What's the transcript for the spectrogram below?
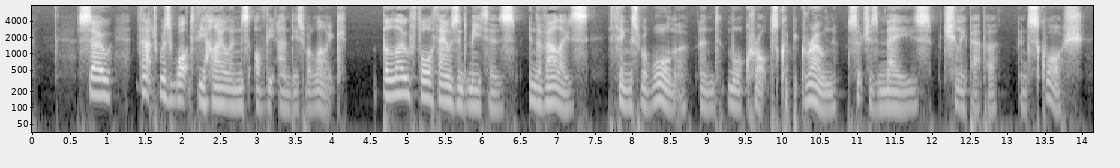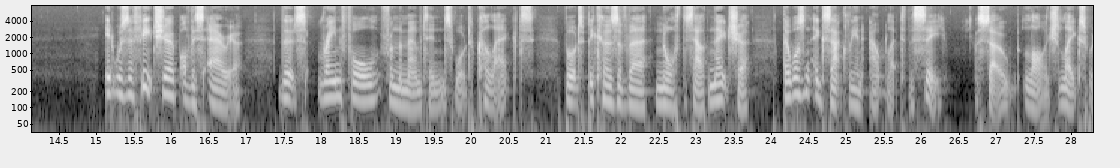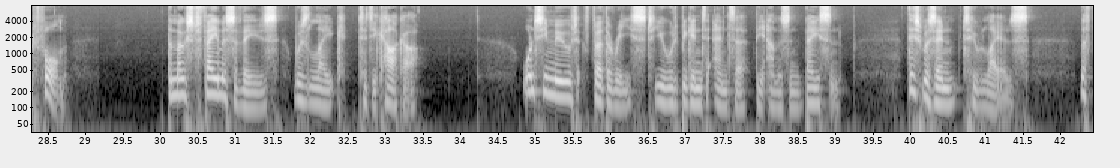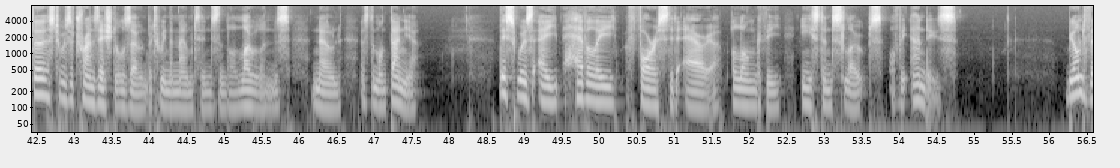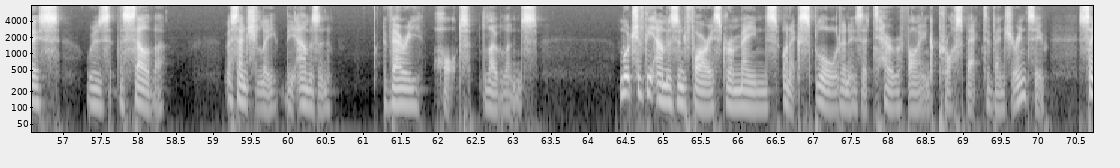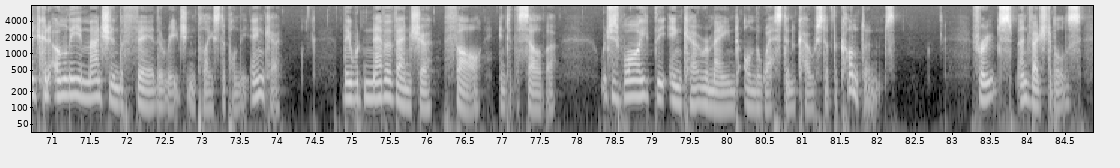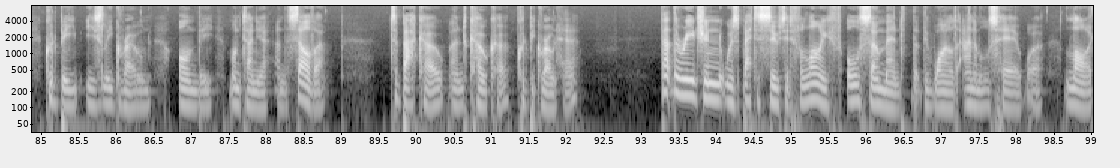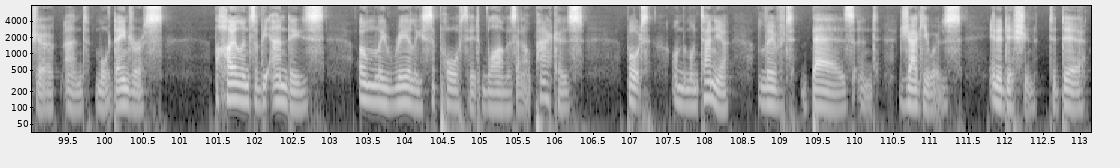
so that was what the highlands of the Andes were like. Below 4,000 metres, in the valleys, things were warmer and more crops could be grown, such as maize, chili pepper, and squash. It was a feature of this area that rainfall from the mountains would collect, but because of their north to south nature, there wasn't exactly an outlet to the sea, so large lakes would form. The most famous of these was Lake Titicaca. Once you moved further east, you would begin to enter the Amazon basin. This was in two layers. The first was a transitional zone between the mountains and the lowlands, known as the Montaña. This was a heavily forested area along the eastern slopes of the Andes. Beyond this was the Selva, essentially the Amazon, very hot lowlands. Much of the Amazon forest remains unexplored and is a terrifying prospect to venture into so you can only imagine the fear the region placed upon the Inca. They would never venture far into the selva, which is why the Inca remained on the western coast of the continent. Fruits and vegetables could be easily grown on the montaña and the selva. Tobacco and coca could be grown here. That the region was better suited for life also meant that the wild animals here were larger and more dangerous. The highlands of the Andes only really supported llamas and alpacas, but on the Montaña lived bears and jaguars, in addition to deer.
